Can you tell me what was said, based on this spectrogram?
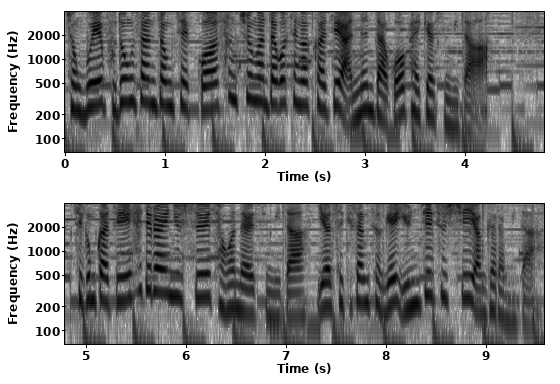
정부의 부동산 정책과 상충한다고 생각하지 않는다고 밝혔습니다. 지금까지 헤드라인 뉴스 정원 나였습니다. 이어서 기상청의 윤지수 씨 연결합니다.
